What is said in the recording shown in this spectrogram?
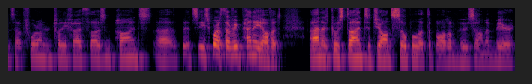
Is that 425,000 pounds? Uh, it's he's worth every penny of it, and it goes down to Jon Sopel at the bottom, who's on a mere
